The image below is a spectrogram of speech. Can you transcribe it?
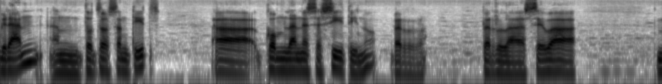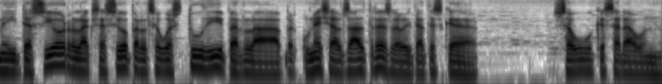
gran, en tots els sentits, eh, com la necessiti, no?, per, per la seva meditació, relaxació, per al seu estudi, per, la, per conèixer els altres, la veritat és que segur que serà un,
